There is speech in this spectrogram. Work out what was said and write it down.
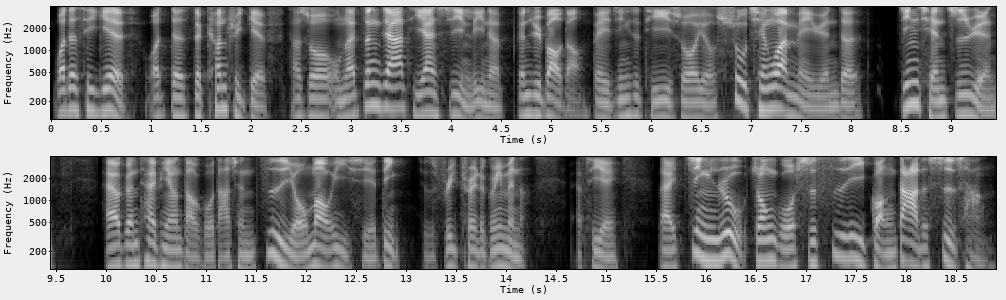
？What does he give? What does the country give? 他说：“我们来增加提案吸引力呢。根据报道，北京是提议说有数千万美元的金钱支援，还要跟太平洋岛国达成自由贸易协定，就是 Free Trade Agreement 啊，FTA，来进入中国十四亿广大的市场。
